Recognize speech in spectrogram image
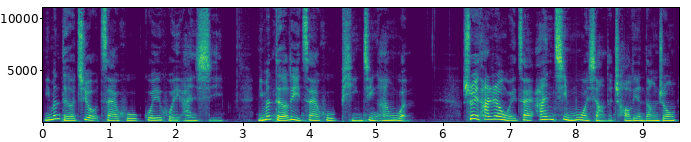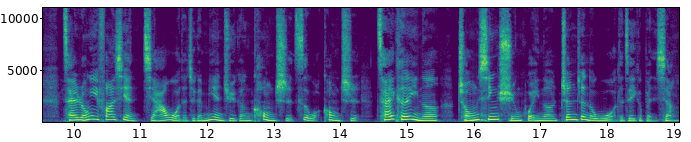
你们得救在乎归回安息，你们得力在乎平静安稳。”所以他认为，在安静默想的操练当中，才容易发现假我的这个面具跟控制、自我控制，才可以呢重新寻回呢真正的我的这个本相。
